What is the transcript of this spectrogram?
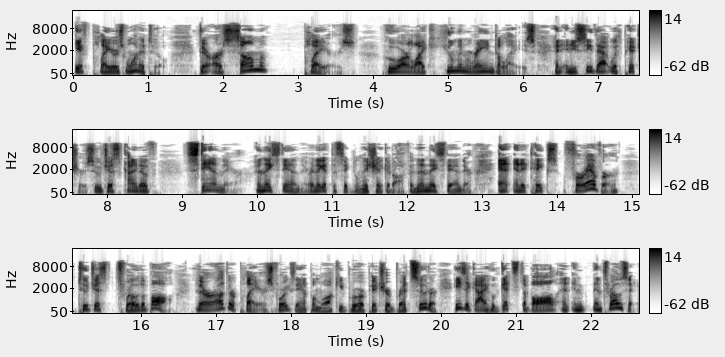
if players wanted to. There are some players who are like human rain delays. And, and you see that with pitchers who just kind of stand there and they stand there and they get the signal and they shake it off and then they stand there and, and it takes forever to just throw the ball. There are other players, for example, Milwaukee Brewer pitcher Brent Suter. He's a guy who gets the ball and, and, and throws it.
